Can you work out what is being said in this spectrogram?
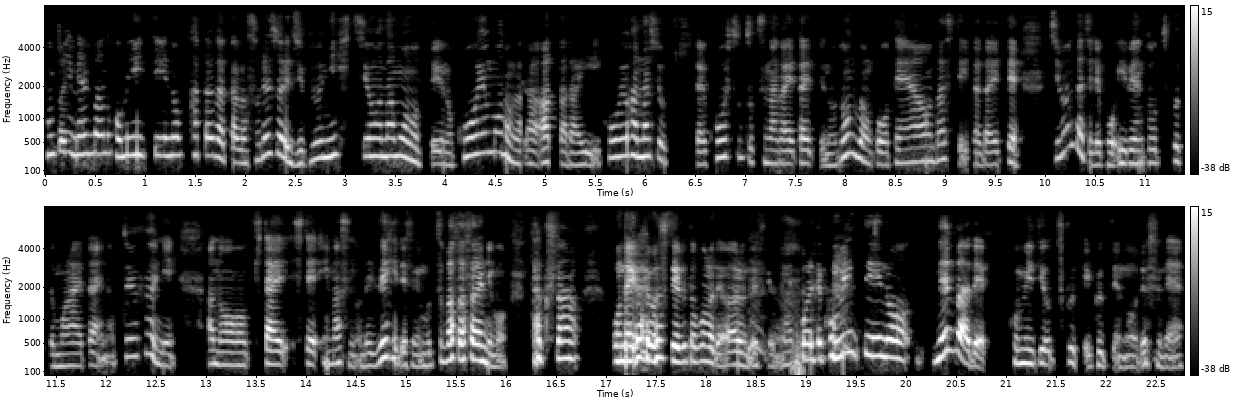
本当にメンバーのコミュニティの方々がそれぞれ自分に必要なものっていうの、こういうものがあったらいい、こういう話を聞きたい、こういう人と繋がりたいっていうのをどんどんこう提案を出していただいて、自分たちでこうイベントを作ってもらいたいなというふうに、あの、期待していますので、ぜひですね、もう翼さんにもたくさんお願いをしているところではあるんですけども、こうやってコミュニティのメンバーでコミュニティを作っていくっていうのをですね、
